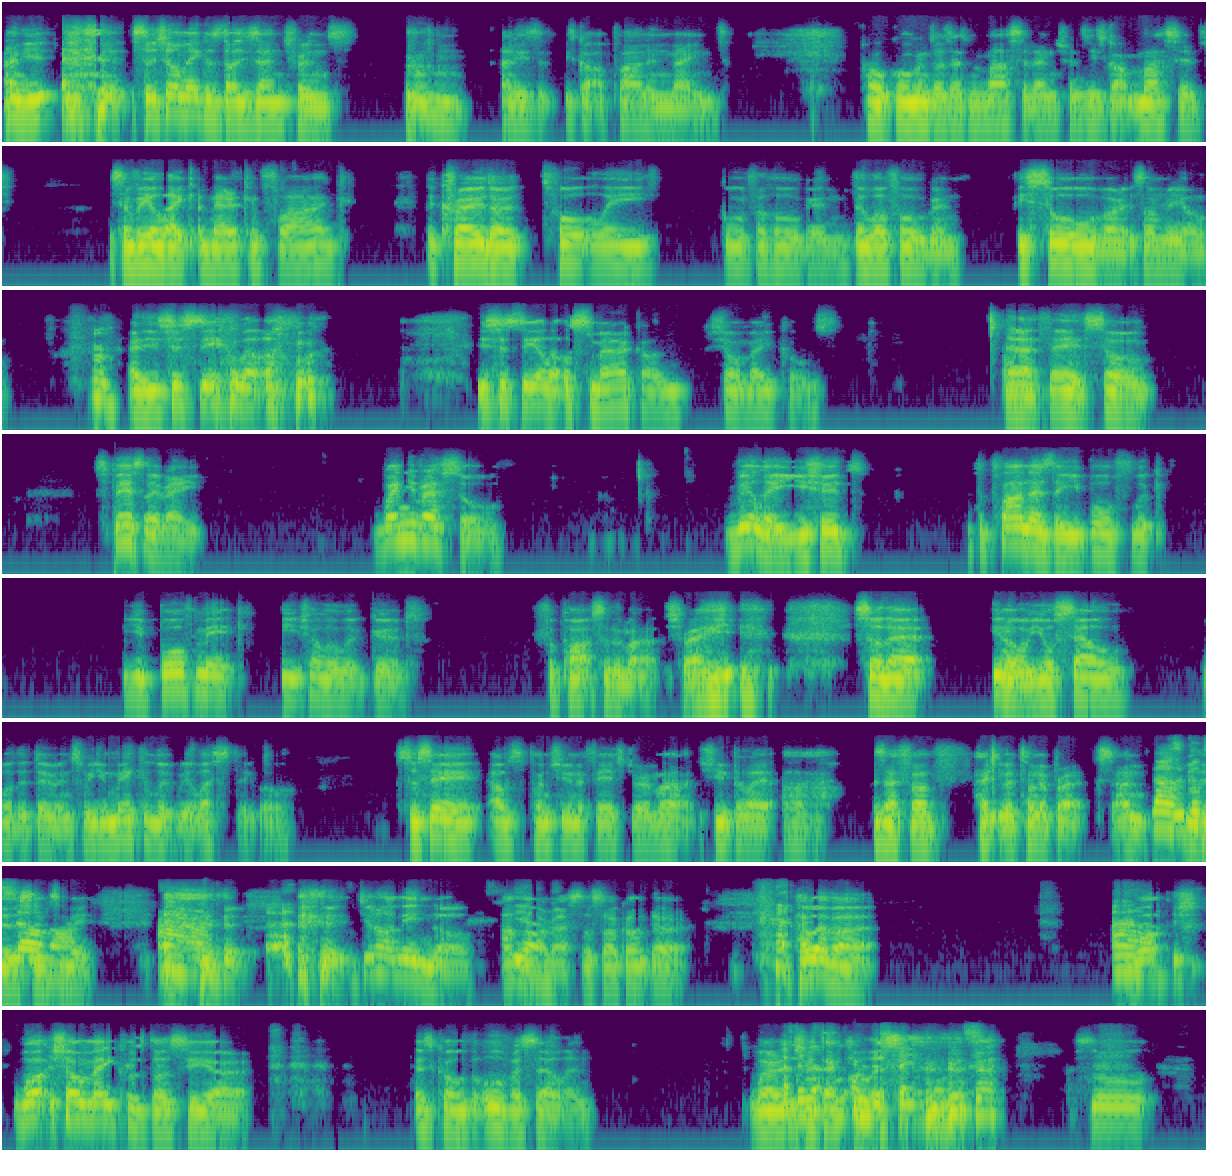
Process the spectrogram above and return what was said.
And you, so Shawn Michaels does his entrance, and he's he's got a plan in mind. Hulk Hogan does his massive entrance. He's got a massive. It's a real like American flag. The crowd are totally going for Hogan. They love Hogan. He's so over. It's unreal. Hmm. and you just see a little. you just see a little smirk on Shawn Michaels' uh. So, so basically, right when you wrestle, really, you should. The plan is that you both look, you both make each other look good for parts of the match, right? so that you know you'll sell what they're doing. So you make it look realistic, though. So say I was to punch you in the face during a match, you'd be like, ah, as if I've hit you a ton of bricks, and That was a you good do the sell, same to that. me. Do you know what I mean? Though I'm Yeah. not a wrestler, so I can't do it. However, Ah, what what Shawn Michaels does here is called overselling, where it's ridiculous. so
